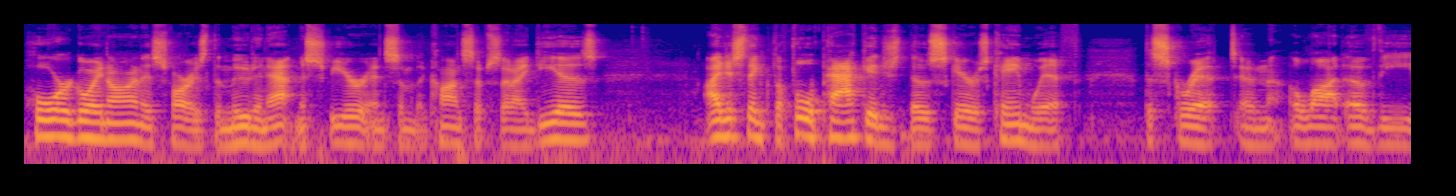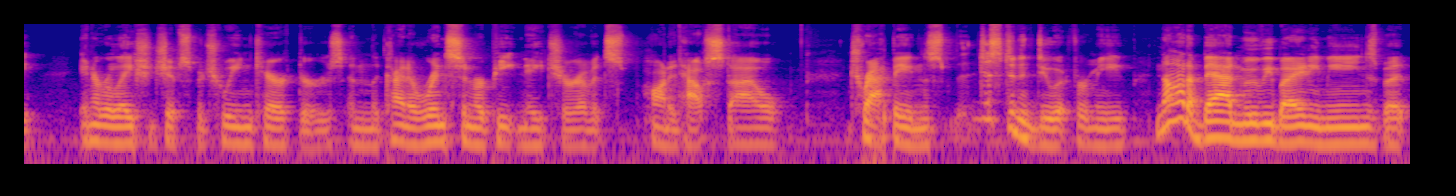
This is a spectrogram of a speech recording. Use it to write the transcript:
horror going on as far as the mood and atmosphere and some of the concepts and ideas. I just think the full package those scares came with, the script and a lot of the interrelationships between characters and the kind of rinse and repeat nature of its haunted house style trappings just didn't do it for me. Not a bad movie by any means, but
